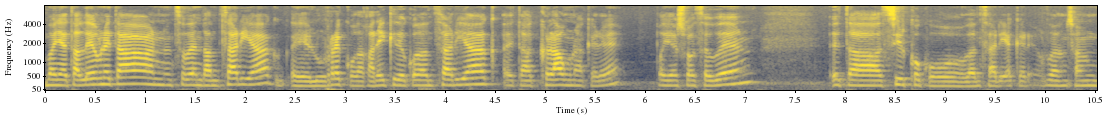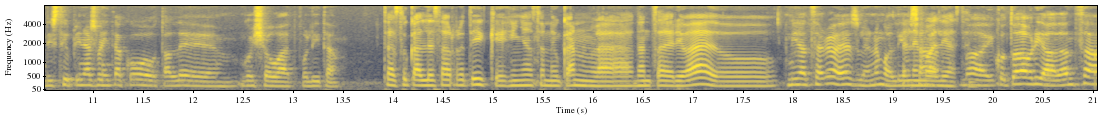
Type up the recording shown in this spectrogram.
Baina talde honetan zeuden dantzariak, e, lurreko da garaikideko dantzariak, eta klaunak ere, paiasoak zeuden, eta zirkoko dantzariak ere. Orduan, zan disziplina ezberdinetako talde goxo bat, polita. Eta zuk aldez aurretik egina zen neukan la dantza derioa edo... Ni dantzarioa ez, lehenengo aldia Lehenengo aldia zen. Bai, kontua da hori da, dantza,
